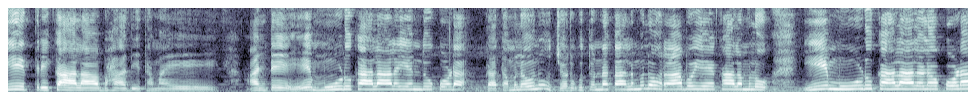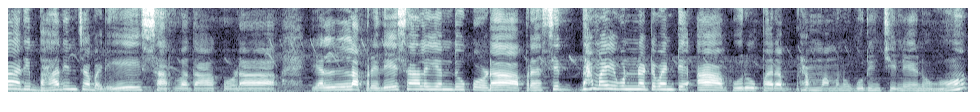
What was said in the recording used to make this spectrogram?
ఈ త్రికాలాబాధితమై అంటే మూడు కాలాల ఎందు కూడా గతంలోనూ జరుగుతున్న కాలంలో రాబోయే కాలంలో ఈ మూడు కాలాలలో కూడా అది బాధించబడి సర్వదా కూడా ఎల్ల ప్రదేశాల ఎందు కూడా ప్రసిద్ధమై ఉన్నటువంటి ఆ గురు పరబ్రహ్మమును గురించి నేను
